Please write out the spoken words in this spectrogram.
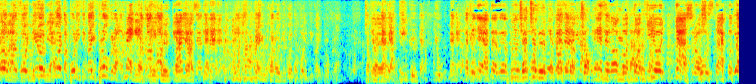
arról van szó, hogy miről, mi volt a politikai program. Megették Csak őket, Várjál, de, de, de, de, de, de, figyeljünk arra, hogy mi volt a politikai program. Csak Ja, hogy ja, ja. megették őket. Jó, megették. Hát figyelj, hát a Csecsemőket ezen- csak Ezen akadtak ki, a- hogy nyásra húzták a Ja,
